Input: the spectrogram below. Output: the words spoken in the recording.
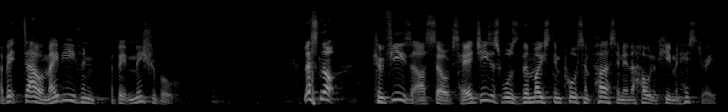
a bit dour, maybe even a bit miserable. Let's not confuse ourselves here. Jesus was the most important person in the whole of human history,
